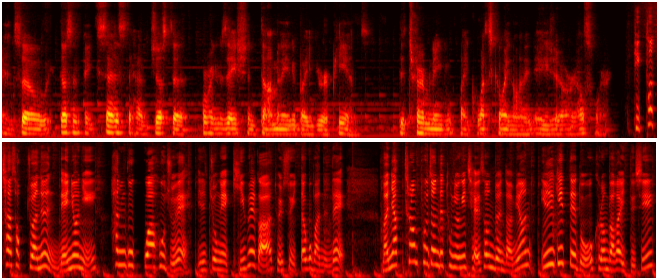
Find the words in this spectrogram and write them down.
And so it doesn't make sense to have just an organization dominated by Europeans determining like what's going on in Asia or elsewhere. 빅터차 석좌는 내년이 한국과 호주의 일종의 기회가 될 수 있다고 봤는데 만약 트럼프 전 대통령이 재선된다면 일기 때도 그런 바가 있듯이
